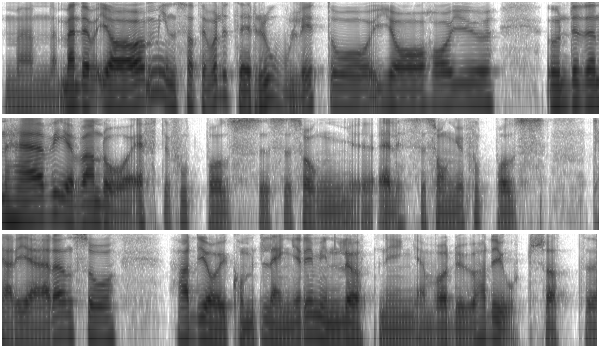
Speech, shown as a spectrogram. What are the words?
Men, men det, jag minns att det var lite roligt och jag har ju under den här vevan då, efter fotbollssäsong, eller säsongen, fotbollskarriären, så hade jag ju kommit längre i min löpning än vad du hade gjort. Så att eh,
